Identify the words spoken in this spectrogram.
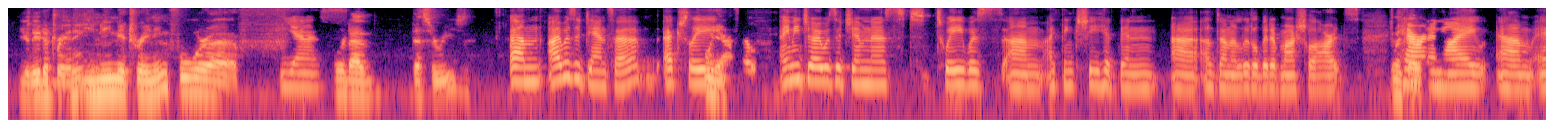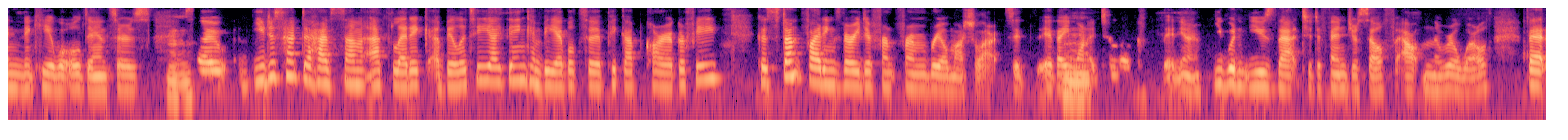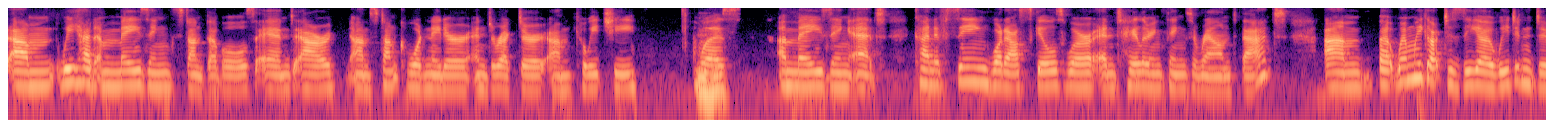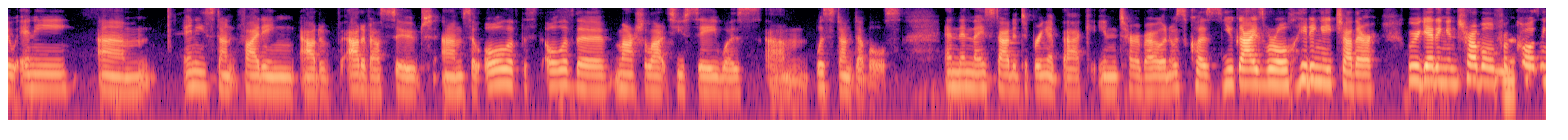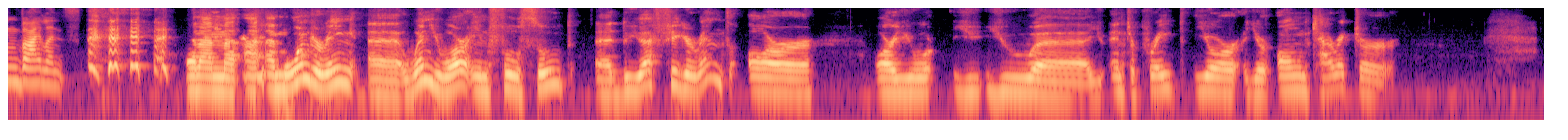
you need a training. You need a training for uh, yes for that the series. Um, I was a dancer actually. Oh, yeah. So Amy Jo was a gymnast. Thuy was, um, I think she had been uh, done a little bit of martial arts. Okay. Karan and I um, and Nakia were all dancers. Mm-hmm. So you just had to have some athletic ability, I think, and be able to pick up choreography because stunt fighting is very different from real martial arts. It, it, they mm-hmm. wanted to look, you know, you wouldn't use that to defend yourself out in the real world. But um, we had amazing stunt doubles, and our um, stunt coordinator and director, um, Koichi mm-hmm. was amazing at kind of seeing what our skills were and tailoring things around that. Um, but when we got to Zeo, we didn't do any um, any stunt fighting out of out of our suit. Um, so all of the all of the martial arts you see was um, was stunt doubles, and then they started to bring it back in Turbo, and it was because you guys were all hitting each other. We were getting in trouble for yeah. causing violence. and I'm uh, I'm wondering uh, when you are in full suit uh, do you have figurant or or you you you uh, you interpret your your own character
